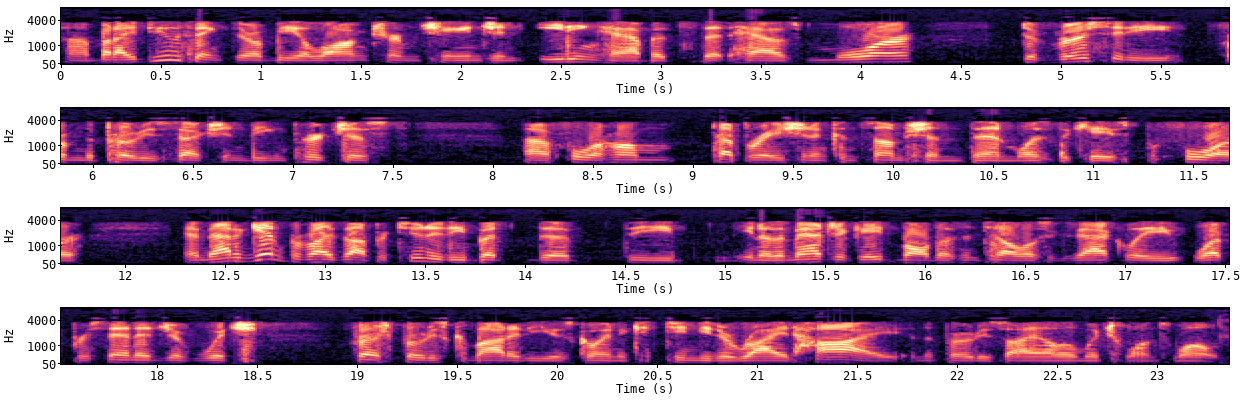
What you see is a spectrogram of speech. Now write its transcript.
Uh, but I do think there will be a long-term change in eating habits that has more diversity from the produce section being purchased uh, for home preparation and consumption than was the case before. And that again provides opportunity, but the the you know the magic eight ball doesn't tell us exactly what percentage of which fresh produce commodity is going to continue to ride high in the produce aisle and which ones won't.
